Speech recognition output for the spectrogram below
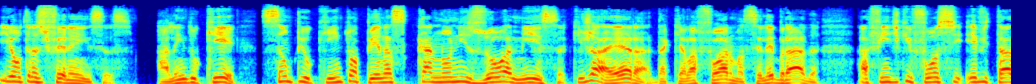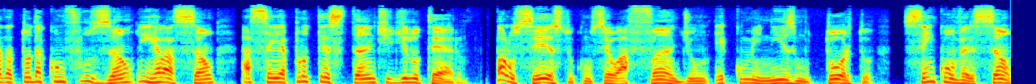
e outras diferenças. Além do que, São Pio V apenas canonizou a missa, que já era daquela forma celebrada, a fim de que fosse evitada toda confusão em relação à ceia protestante de Lutero. Paulo VI, com seu afã de um ecumenismo torto, sem conversão,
